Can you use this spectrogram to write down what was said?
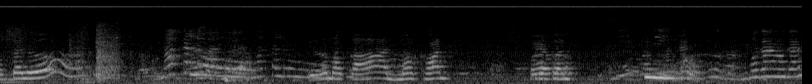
Makan lu. Makan lu. Ya makan, makan. Makan. Makan, makan.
